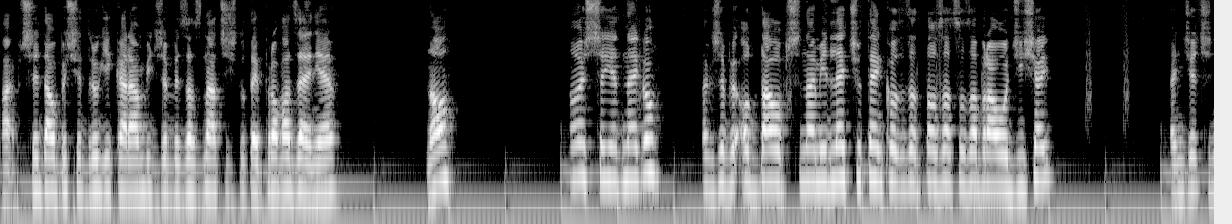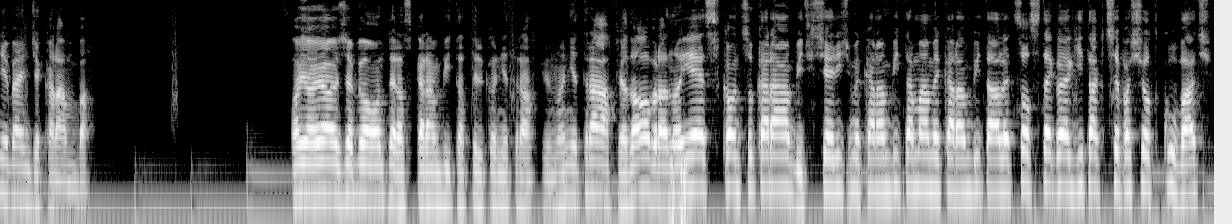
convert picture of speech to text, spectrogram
A, przydałby się drugi karambit, żeby zaznaczyć tutaj prowadzenie. No, No jeszcze jednego? Tak żeby oddało przynajmniej leciuteńko za to, za co zabrało dzisiaj? Będzie czy nie będzie karamba? Oj, oj, oj, żeby on teraz karambita tylko nie trafił. No nie trafia, dobra, no jest w końcu karambit. Chcieliśmy karambita, mamy karambita, ale co z tego, jak i tak trzeba się odkuwać?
